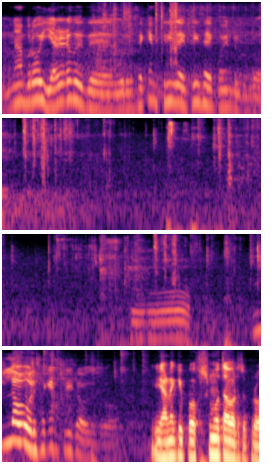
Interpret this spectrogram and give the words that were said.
என்ன ப்ரோ எழவு இது. ஒரு செகண்ட் ஃப்ரீஸ் ஆகி ஃப்ரீஸ் ஆகி போயிட்டு இருக்கு ப்ரோ ஃபுல்லா ஒரு செகண்ட் ஃப்ரீஸ் ஆகுது ப்ரோ எனக்கு இப்போ ஸ்மூத்தா வருது ப்ரோ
